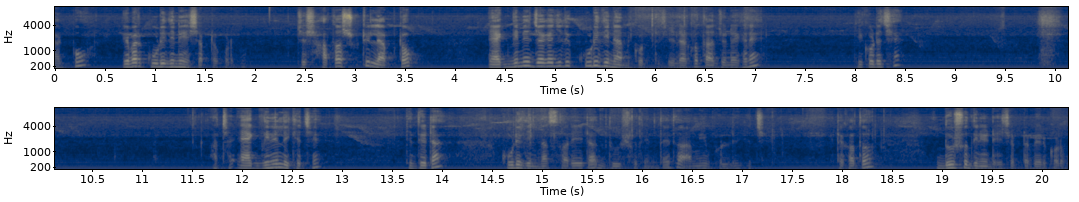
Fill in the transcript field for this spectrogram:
রাখব। এবার কুড়ি দিনে হিসাবটা করব। যে সাতাশশোটি ল্যাপটপ একদিনের জায়গায় যদি কুড়ি দিনে আমি করতে চাই, দেখো, তার জন্য এখানে কি করেছে? আচ্ছা একদিনে লিখেছে, কিন্তু এটা কুড়ি দিন না সরি এটা দুশো দিন, তাই তো? আমি ভুল লিখেছি। এটা কত? দুশো দিনের হিসাবটা বের করব।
